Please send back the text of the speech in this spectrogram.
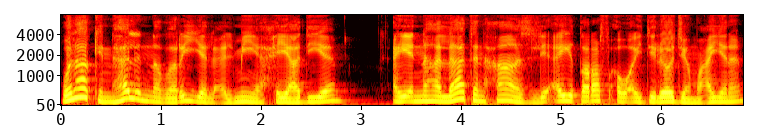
ولكن هل النظرية العلمية حيادية؟ أي أنها لا تنحاز لأي طرف أو أيديولوجيا معينة؟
